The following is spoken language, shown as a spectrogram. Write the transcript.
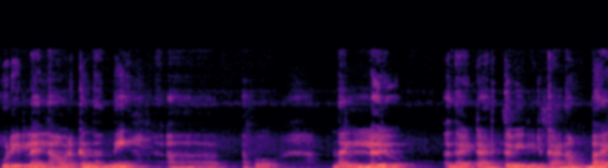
കൂടിയിട്ടുള്ള എല്ലാവർക്കും നന്ദി. അപ്പോൾ നല്ലൊരു ഇതായിട്ട് അടുത്ത വീഡിയോയിൽ കാണാം. ബൈ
